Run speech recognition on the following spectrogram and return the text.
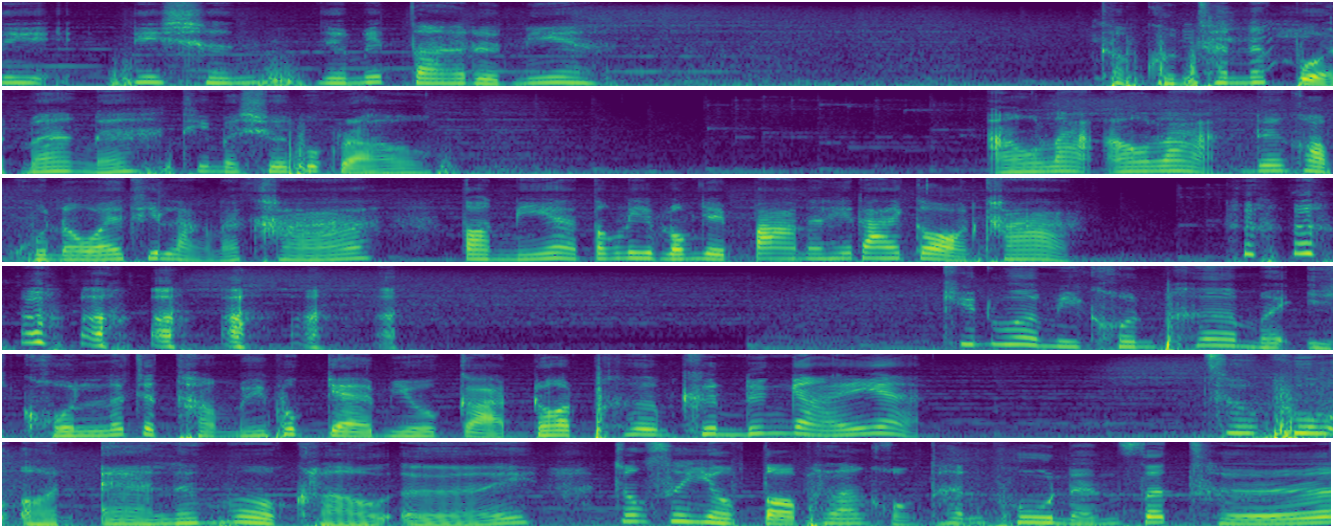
นี่ นี่ฉันยังไม่ตายหรือเนี่ย ขอบคุณท่านนักปวดมากนะ ที่มาช่วยพวกเรา เอาล่ะ เอาล่ะ เรื่องขอบคุณเอาไว้ทีหลังนะคะ ตอนนี้ต้องรีบล้มยายป้านั้นให้ได้ก่อนค่ะ คิดว่ามีคนเพิ่มมาอีกคนแล้วจะทำให้พวกแกมีโอกาสรอดเพิ่มขึ้นหรือไงอะ เจ้าผู้อ่อนแอและโง่เขลาเอ๋ย จงสยบต่อพลังของท่านผู้นั้นซะเถอะ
